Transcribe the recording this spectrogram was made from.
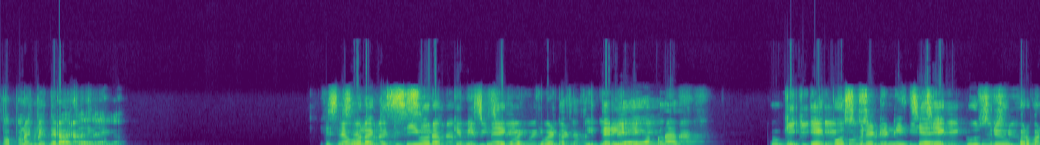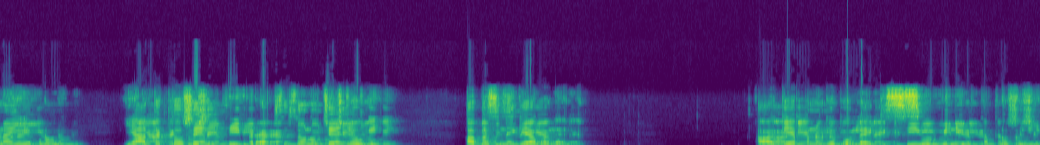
तो अपना किधर आ जाएगा। इसने बोला कि सी और एफ़ के बीच में एक व्यक्ति बैठा तो इधर ही आएगा अपना क्योंकि एक पॉसिबिलिटी नीचे है, एक दूसरी ऊपर बनाई है अपनों यहाँ तक तो सेम थी, पर एफ़ दोनों चेंज हो गई। अब इसने क्या बोला आगे अपनों को बोला है कि सी और बी निकटतम पड़ोसी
